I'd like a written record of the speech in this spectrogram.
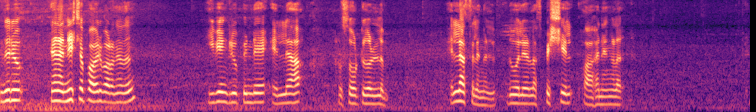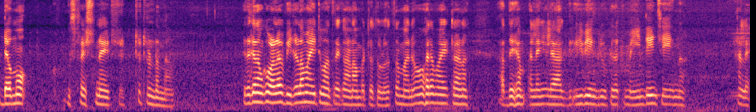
ഇതൊരു ഞാൻ അന്വേഷിച്ചപ്പോൾ അവർ പറഞ്ഞത് ഇ വി എം ഗ്രൂപ്പിന്റെ എല്ലാ റിസോർട്ടുകളിലും എല്ലാ സ്ഥലങ്ങളിലും ഇതുപോലെയുള്ള സ്പെഷ്യൽ വാഹനങ്ങൾ ഡെമോ ഇൻസ്ട്രേഷനായിട്ട് ഇട്ടിട്ടുണ്ടെന്നാണ്. ഇതൊക്കെ നമുക്ക് വളരെ വിരളമായിട്ട് മാത്രമേ കാണാൻ പറ്റത്തുള്ളൂ. എത്ര മനോഹരമായിട്ടാണ് അദ്ദേഹം അല്ലെങ്കിൽ ആ ഗ്രീവിയം ഗ്രൂപ്പ് ഇതൊക്കെ മെയിന്റെയിൻ ചെയ്യുന്ന അല്ലേ?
